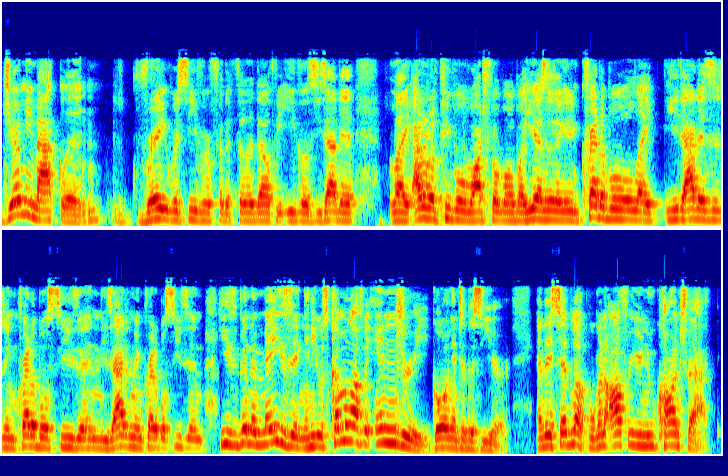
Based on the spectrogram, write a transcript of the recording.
Jeremy Maclin, great receiver for the Philadelphia Eagles. He's had a like I don't know if people watch football, but he has an incredible like he had his incredible season. He's had an incredible season. He's been amazing, and he was coming off an injury going into this year. And they said, "Look, we're going to offer you a new contract,"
